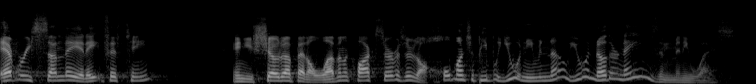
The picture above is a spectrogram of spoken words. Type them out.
every Sunday at 8:15 and you showed up at 11 o'clock service, there's a whole bunch of people you wouldn't even know. You wouldn't know their names in many ways.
